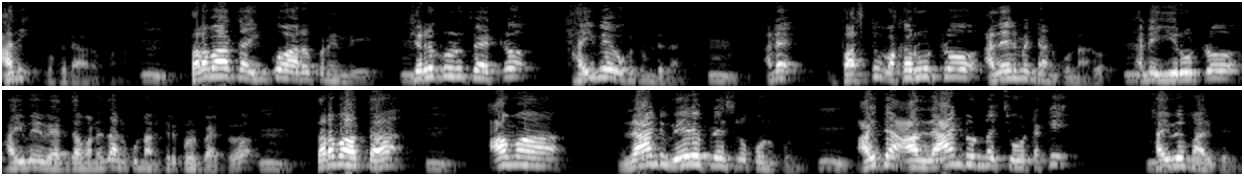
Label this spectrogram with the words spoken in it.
అది ఒకటి ఆరోపణ. తర్వాత ఇంకో ఆరోపణ ఏంది? ఉమ్, చెరుకులపేటలో హైవే ఒకటి ఉండేదంట. అంటే ఫస్ట్ ఒక రూట్లో అలైన్మెంట్ అనుకున్నారు. అంటే ఈ రూట్లో హైవే వేద్దాం అనేది అనుకున్నారు చిరుకులపేటలో ఉమ్, తర్వాత ఆమె ల్యాండ్ వేరే ప్లేస్లో కొనుక్కుంది. ఉమ్, అయితే ఆ ల్యాండ్ ఉన్న చోటకి హైవే మారిపోయింది.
